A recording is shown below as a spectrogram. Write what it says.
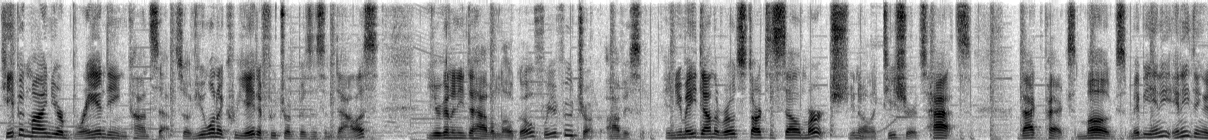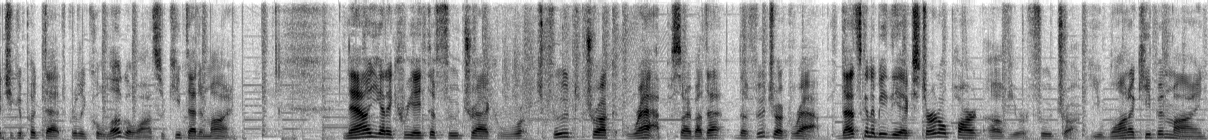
Keep in mind your branding concept. So if you want to create a food truck business in Dallas, you're going to need to have a logo for your food truck, obviously. And you may down the road start to sell merch, you know, like t-shirts, hats, backpacks, mugs, maybe any anything that you could put that really cool logo on. So keep that in mind. Now you got to create the food truck food truck wrap. Sorry about that. The food truck wrap. That's going to be the external part of your food truck. You want to keep in mind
